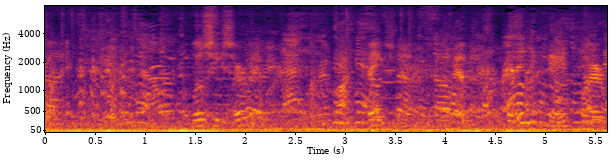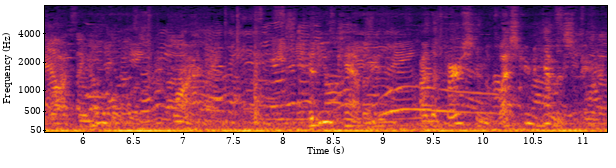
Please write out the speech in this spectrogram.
rock. We'll see survey marks, rock face that indicates where rock removal is required. The new cabins are the first in the Western Hemisphere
